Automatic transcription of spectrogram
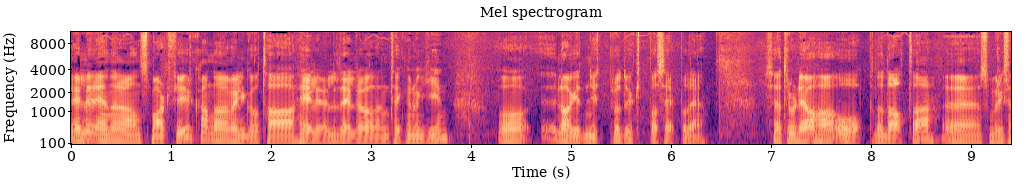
Eller en eller annen smart fyr kan da velge å ta hele eller deler av den teknologien og lage et nytt produkt basert på det. Så jeg tror det å ha åpne data, som f.eks.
